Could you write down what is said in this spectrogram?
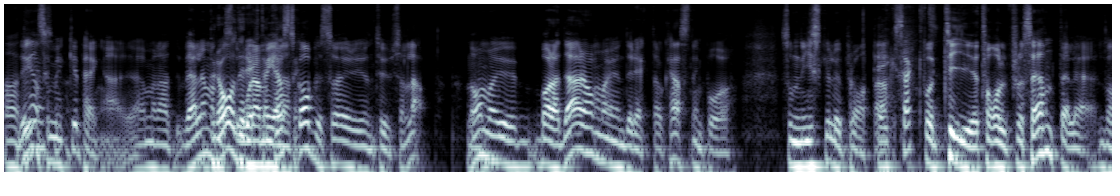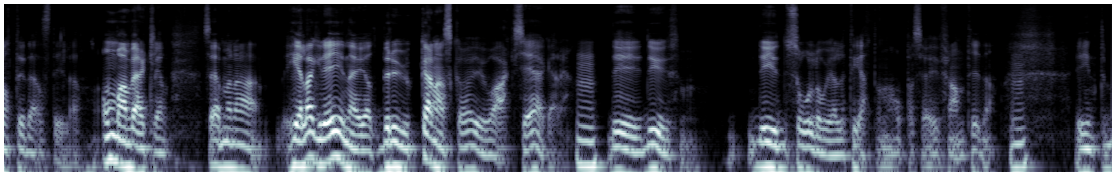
Ja, det, det är ganska så. mycket pengar. Jag menar, väljer man Bra det stora medlemskapet så är det ju en tusenlapp. Då Mm. har man ju, bara där har man ju en direktavkastning på som ni skulle prata Exakt. på 10-12 procent eller något i den stilen. Om man verkligen, så jag menar, hela grejen är ju att brukarna ska ju vara aktieägare. Mm. Det, är, det, är ju, det är ju så lojaliteten hoppas jag i framtiden. Mm. Det, är inte,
